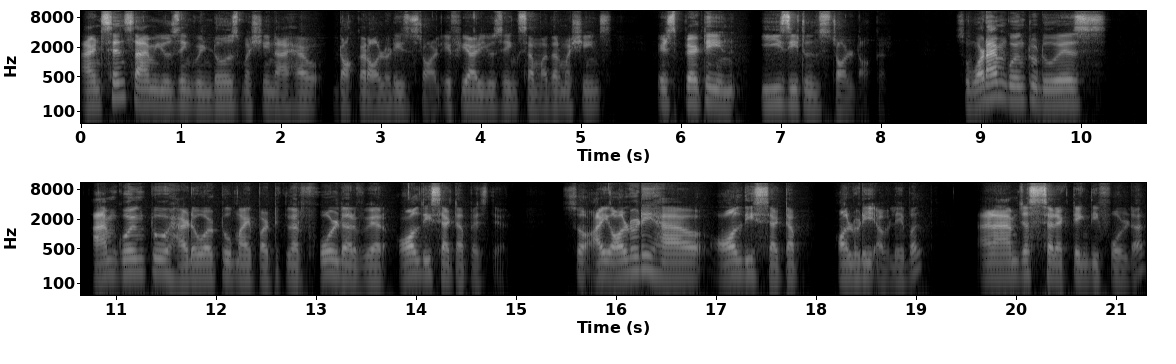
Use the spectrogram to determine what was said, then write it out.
and since I'm using Windows machine I have Docker already installed if you are using some other machines it's pretty easy to install Docker so what I'm going to do is I'm going to head over to my particular folder where all the setup is there. So I already have all the setup already available and I'm just selecting the folder.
